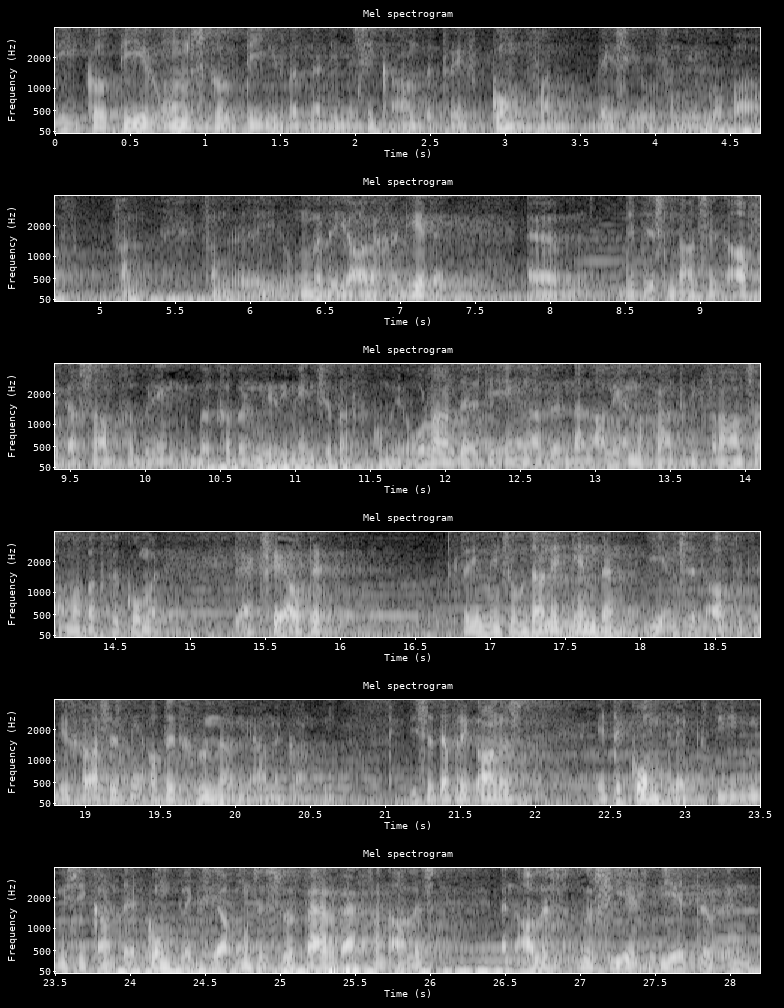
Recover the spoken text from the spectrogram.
die kultuur, ons kultuur wat nou die musiek aanbetref, kom van Wesel van Europa af, van van uh, honderde jare gelede. Ehm um, dit is na Suid-Afrika saamgebring gebring deur die mense wat gekom het, die Hollanders, die Engelanders en dan al die immigrante, die Franse, almal wat gekom het. Ek sê altyd vir die mense onthou net een ding hier in Suid-Afrika. Die gras is nie altyd groener aan die ander kant nie. Die Suid-Afrikaners het 'n kompleks, die musikante 'n kompleks. Ja, ons is so ver weg van alles en alles oor see is beter en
